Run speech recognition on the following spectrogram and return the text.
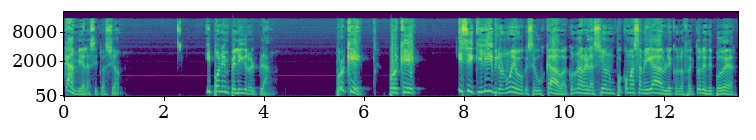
cambia la situación y pone en peligro el plan. ¿Por qué? Porque ese equilibrio nuevo que se buscaba, con una relación un poco más amigable con los factores de poder,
